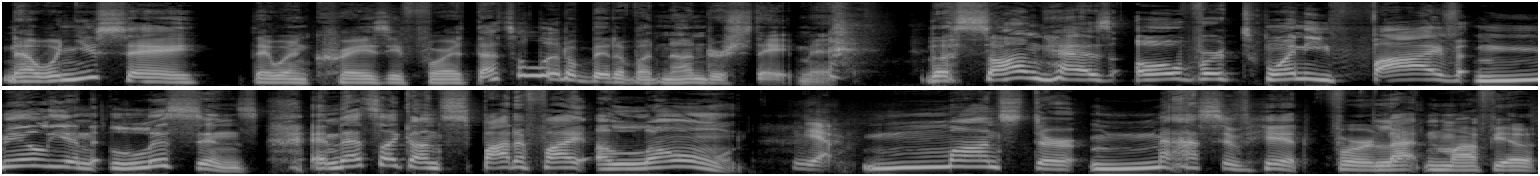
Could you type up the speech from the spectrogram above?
Now, when you say they went crazy for it, that's a little bit of an understatement. The song has over 25 million listens, and that's like on Spotify alone. Yeah. Monster, massive hit for Latin Mafia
